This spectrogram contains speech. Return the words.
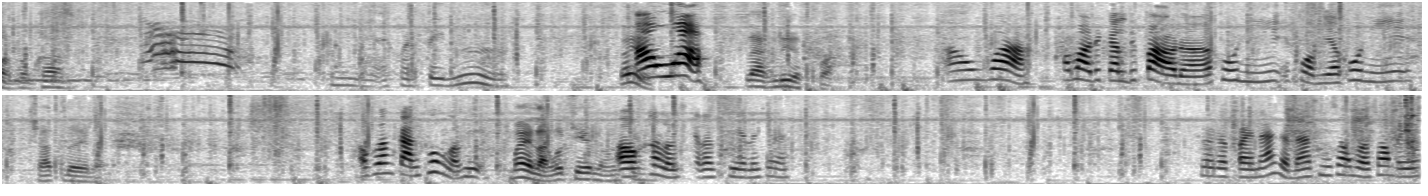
ฝั่งตรงข้ามนี่ไงควนตินเฮ้ยเอาว่ะแลกเลือดกว่าเอาว่ะเข้ามาด้วยกันหรือเปล่าเนอะคู่นี้ผัวเมียคู่นี้ ชัดเลยแหละ เอาเครื่องกลางทุ่งเหรอพี่ ไม่หลังรถเคนหลังรถเอาเคนเครื่องรถกระเทียนเลยใช่ไหมช่วยกันไปนะเดี๋ยวหน้าที่ซ่อมเราซ่อมเอง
